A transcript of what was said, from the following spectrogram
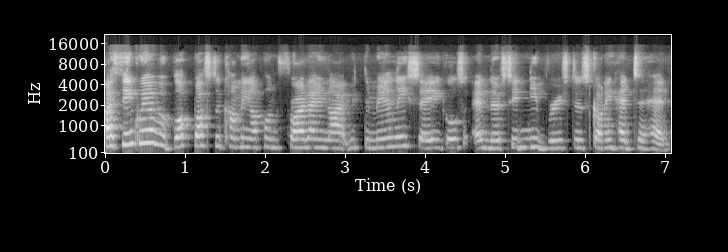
I think we have a blockbuster coming up on Friday night with the Manly Seagulls and the Sydney Roosters going head to head.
